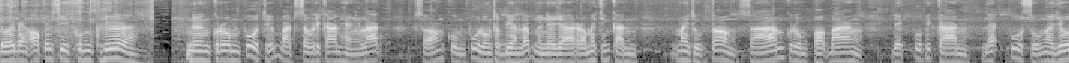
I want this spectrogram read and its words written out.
โดยแบ่งออกเป็น 4 กลุ่มคือ 1. กลุ่มผู้ถือบัตรสวัสดิการแห่งรัฐ 2. กลุ่มผู้ลงทะเบียนรับเงินเยียวยาเราไม่ทิ้งกันไม่ถูกต้อง 3. กลุ่มเปราะบาง เด็กผู้พิการและผู้สูงอายุ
